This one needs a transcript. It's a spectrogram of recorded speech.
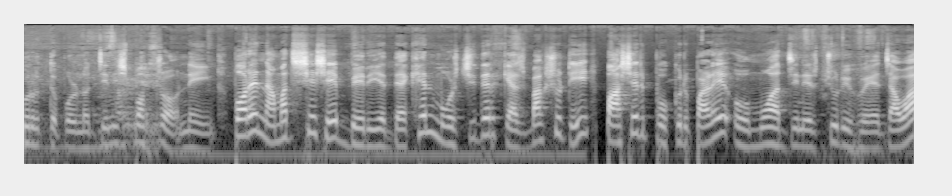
গুরুত্বপূর্ণ জিনিসপত্র নেই। পরে নামাজ শেষে বেরিয়ে দেখেন মসজিদের ক্যাশ বাক্সটি পাশের পুকুর পাড়ে ও মোয়াজ্জিনের চুরি হয়ে যাওয়া।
